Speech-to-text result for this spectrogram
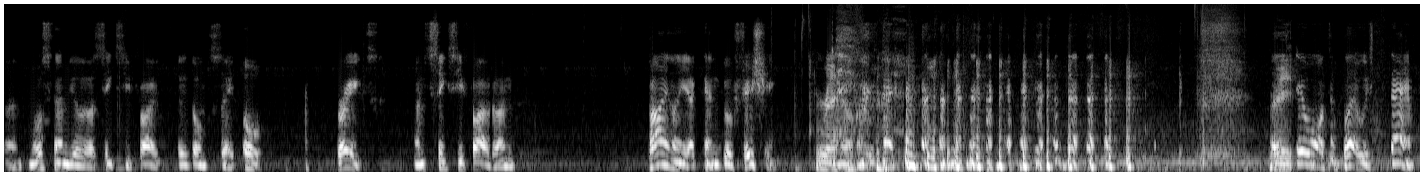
Uh, most stamp dealers are 65. They don't say, "Oh, great, I'm 65. I'm finally I can go fishing." Right. You know? right. still want to play with stamps.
